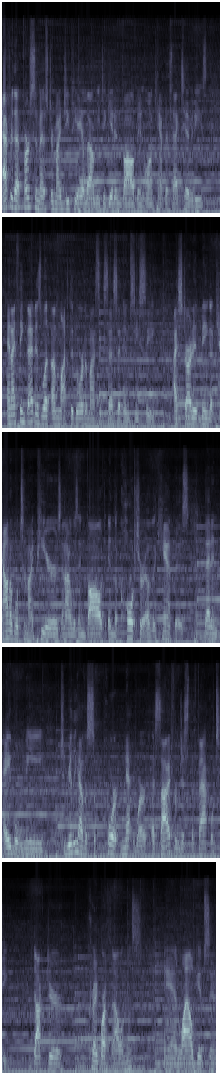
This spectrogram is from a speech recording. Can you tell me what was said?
After that first semester, my GPA allowed me to get involved in on-campus activities. And I think that is what unlocked the door to my success at MCC. I started being accountable to my peers and I was involved in the culture of the campus that enabled me to really have a support network aside from just the faculty. Dr. Craig Bartholomew and Lyle Gibson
